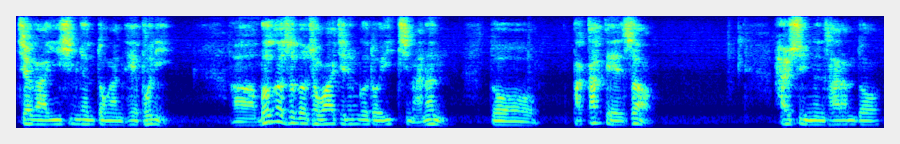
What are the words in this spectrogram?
제가 20년 동안 해보니 어, 먹어서도 좋아지는 것도 있지만은 또 바깥에서 할 수 있는 사람도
